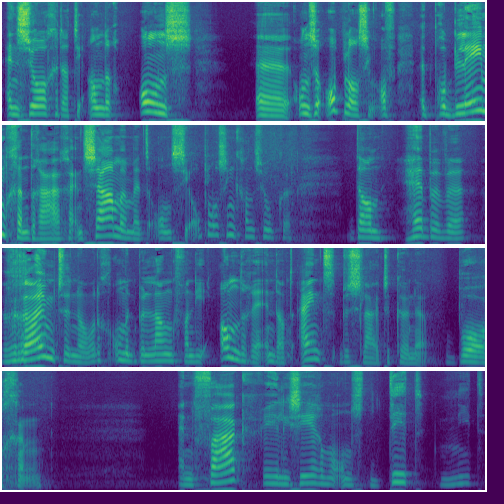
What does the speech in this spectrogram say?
en zorgen dat die ander ons eh, onze oplossing of het probleem gaan dragen en samen met ons die oplossing gaan zoeken, dan hebben we ruimte nodig om het belang van die anderen in dat eindbesluit te kunnen borgen. En vaak realiseren we ons dit niet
